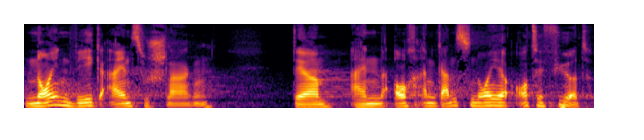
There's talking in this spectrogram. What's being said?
neuen Weg einzuschlagen, der einen auch an ganz neue Orte führt.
